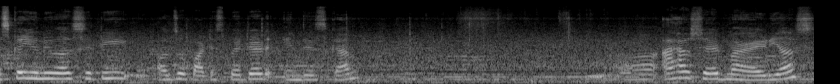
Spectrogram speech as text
SK University also participated in this camp. Uh, I have shared my ideas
